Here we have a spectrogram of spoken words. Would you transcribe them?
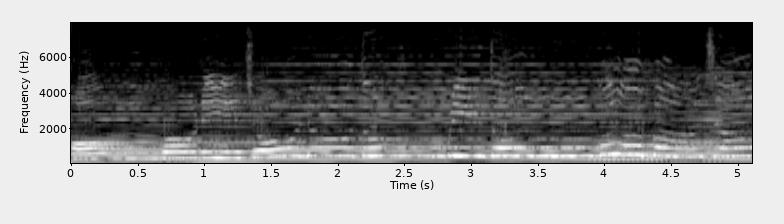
অম্বরে জলদ মৃদঙ্গ বাজাই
